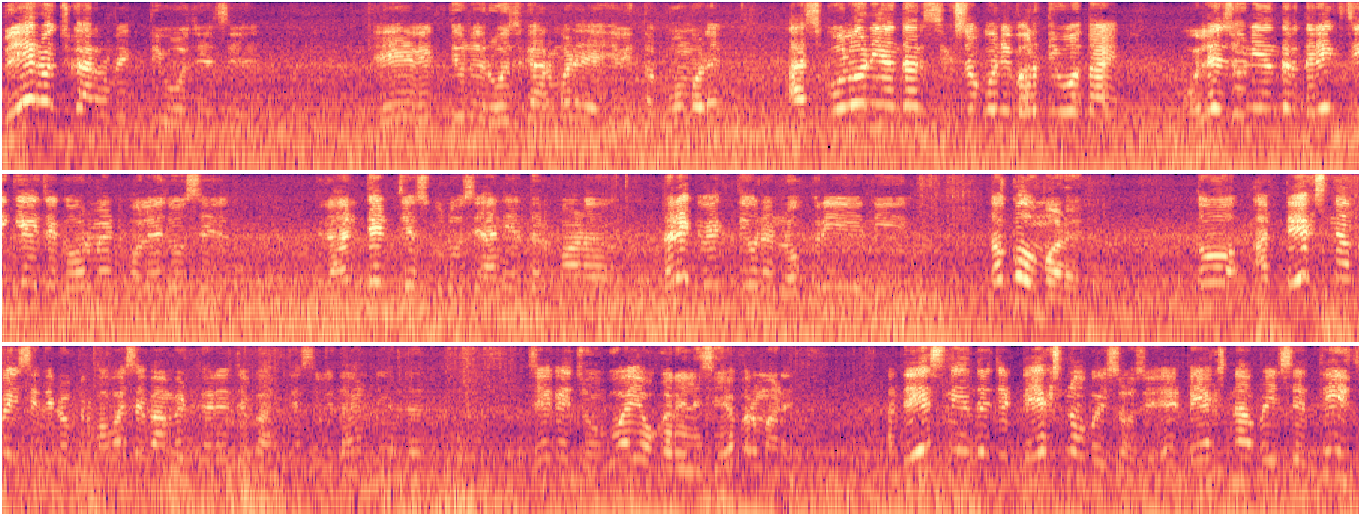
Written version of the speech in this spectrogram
બેરોજગાર વ્યક્તિઓ જે છે, એ વ્યક્તિઓને રોજગાર મળે, એવી તકો મળે. આ સ્કૂલોની અંદર શિક્ષકોની ભરતીઓ થાય. કોલેજોની અંદર દરેક જગ્યાએ જે ગવર્મેન્ટ કોલેજો છે ગ્રાન્ટેડ જે સ્કૂલો છે, આની અંદર પણ દરેક વ્યક્તિઓને નોકરીની તકો મળે. તો આ ટેક્સના પૈસેથી ડૉક્ટર બાબા સાહેબ આંબેડકરે જે ભારતીય સંવિધાનની અંદર જે કંઈ જોગવાઈઓ કરેલી છે એ પ્રમાણે, આ દેશની અંદર જે ટેક્સનો પૈસો છે, એ ટેક્સના પૈસેથી જ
